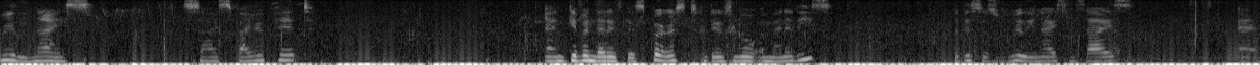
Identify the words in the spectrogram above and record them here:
really nice size fire pit. And given that it's dispersed, there's no amenities. But this is really nice in size. And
